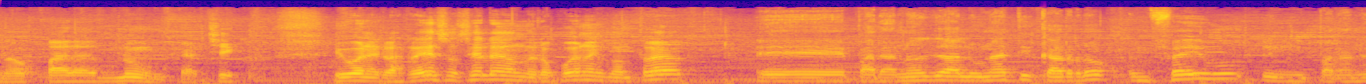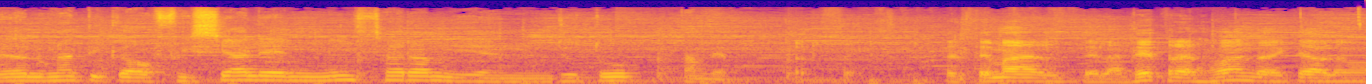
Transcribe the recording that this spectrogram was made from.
No paran nunca, chicos. Y bueno, y las redes sociales donde lo pueden encontrar. Eh, Paranoia Lunática Rock en Facebook y Paranoia Lunática Oficial en Instagram y en YouTube también. Perfecto. El tema de las letras de las bandas, ¿de qué hablamos?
